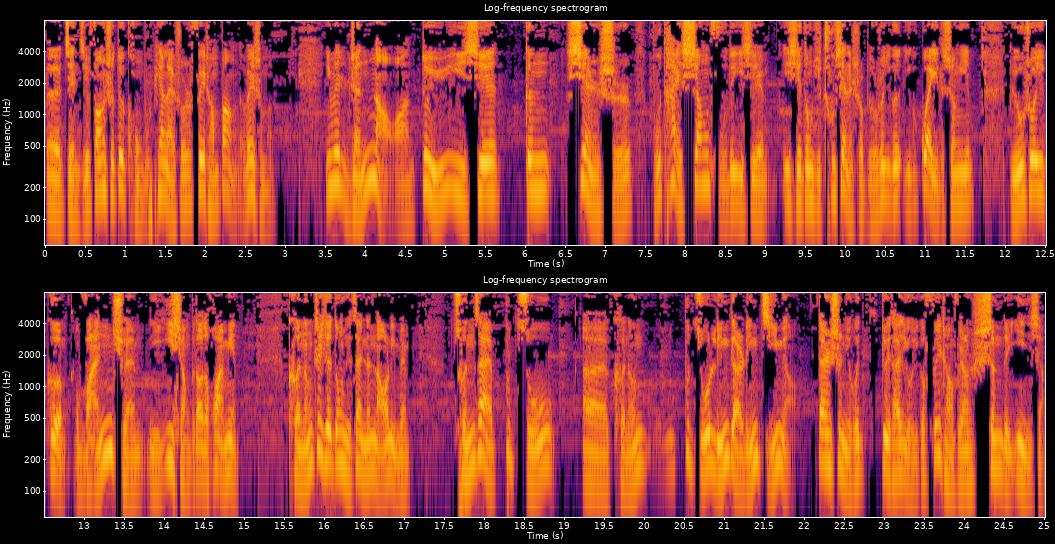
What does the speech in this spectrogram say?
呃剪辑方式对恐怖片来说是非常棒的。为什么？因为人脑啊，对于一些跟现实不太相符的一些一些东西出现的时候，比如说一个一个怪异的声音，比如说一个完全你意想不到的画面，可能这些东西在你的脑里面存在不足。呃，可能不足零点零几秒，但是你会对它有一个非常非常深的印象。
